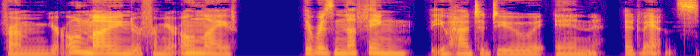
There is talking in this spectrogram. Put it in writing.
from your own mind or from your own life. There was nothing that you had to do in advance.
